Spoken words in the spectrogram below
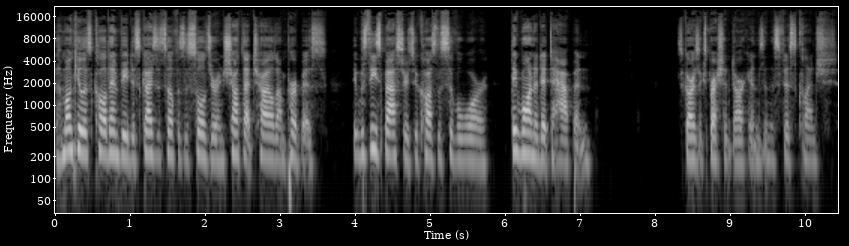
The homunculus called Envy disguised itself as a soldier and shot that child on purpose. It was these bastards who caused the civil war. They wanted it to happen. Scar's expression darkens and his fists clench,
